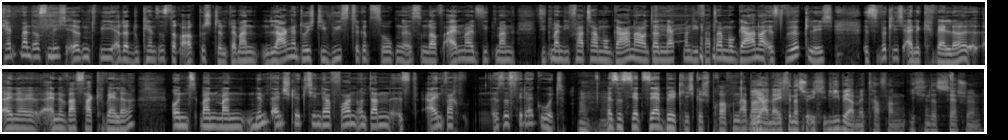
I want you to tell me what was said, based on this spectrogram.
kennt man das nicht irgendwie, oder du kennst es doch auch bestimmt, wenn man lange durch die Wüste gezogen ist und auf einmal sieht man, sieht man die Fata Morgana und dann merkt man, die Fata Morgana ist wirklich, ist wirklich eine Quelle, eine, eine Wasserquelle. Und man, man nimmt ein Schlückchen davon und dann ist einfach, es ist wieder gut. Es ist jetzt sehr bildlich gesprochen, aber Ja, na, ich finde das schön. Ich liebe ja Metaphern. Ich finde das sehr schön.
